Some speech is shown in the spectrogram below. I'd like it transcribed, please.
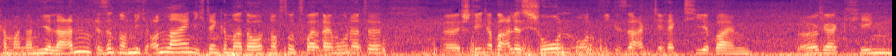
kann man dann hier laden. Wir sind noch nicht online. Ich denke mal, dauert noch so zwei, drei Monate. Äh, steht aber alles schon und wie gesagt, direkt hier beim Burger King,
